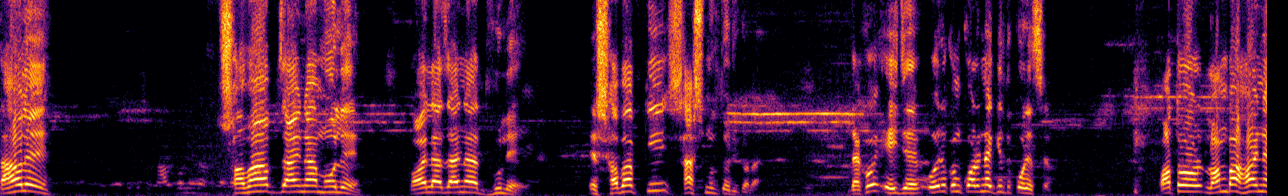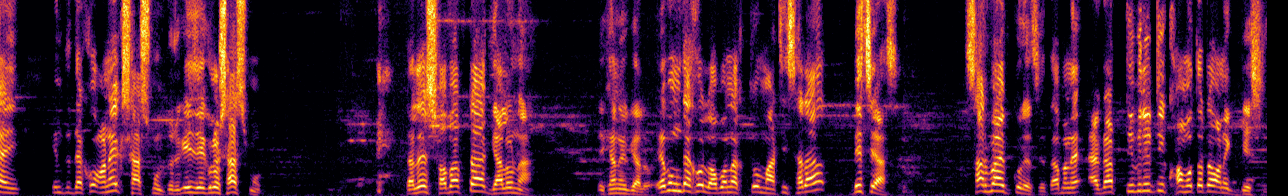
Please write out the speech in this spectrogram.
তাহলে স্বভাব যায় না মোলে, কয়লা যায় না ধুলে। এর স্বভাব কি? শ্বাসমূল তৈরি করা। দেখো, এই যে ওই রকম করে না কিন্তু করেছে। অত লম্বা হয় নাই, কিন্তু দেখো অনেক শ্বাসমূল তৈরি। এই যে এগুলো শ্বাসমূল। তাহলে স্বভাবটা গেল না, এখানে গেল। এবং দেখো, লবণাক্ত মাটি ছাড়া বেঁচে আছে সারভাইভ করেছে। তার মানে অ্যাডাপ্টিবিলিটি ক্ষমতাটা অনেক বেশি।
